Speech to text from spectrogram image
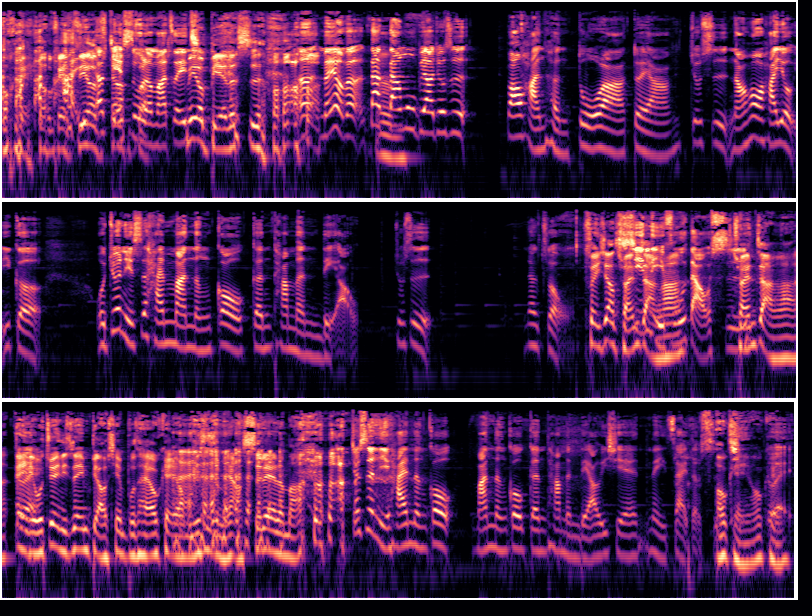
OK OK，要结束了吗？这一集没有别的事。嗯，没有没有，但大目标就是包含很多啊，对啊，就是然后还有一个，我觉得你是还蛮能够跟他们聊，就是那种，所以像船长啊，辅导师，船长啊，哎，我觉得你最近表现不太 OK 哦，你是怎么样？失恋了吗？就是你还能够蛮能够跟他们聊一些内在的事情。OK OK，对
